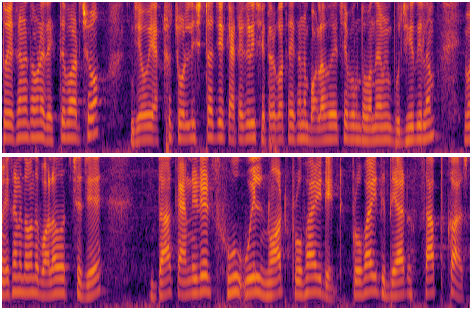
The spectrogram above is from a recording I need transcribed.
তো এখানে তোমরা দেখতে পাচ্ছ যে ওই একশো চল্লিশটা যে ক্যাটাগরি সেটার কথা এখানে বলা হয়েছে এবং তোমাদের আমি বুঝিয়ে দিলাম। এবং এখানে তোমাদের বলা হচ্ছে যে the candidates who will not provided provide their subcaste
